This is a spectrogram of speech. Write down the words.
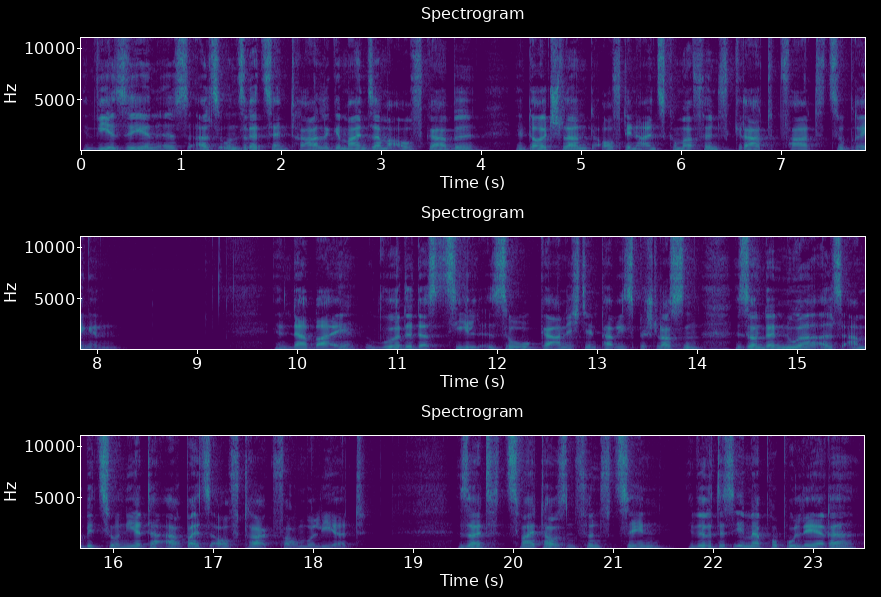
Wir sehen es als unsere zentrale gemeinsame Aufgabe, Deutschland auf den 1,5 Grad Pfad zu bringen. Dabei wurde das Ziel so gar nicht in Paris beschlossen, sondern nur als ambitionierter Arbeitsauftrag formuliert. Seit 2015 wird es immer populärer,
